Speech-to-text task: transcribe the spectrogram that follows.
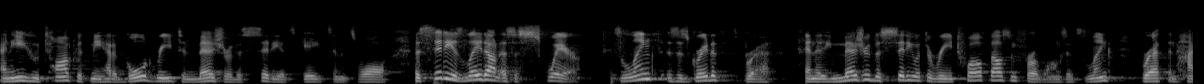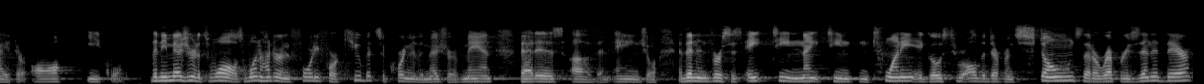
And he who talked with me had a gold reed to measure the city, its gates, and its wall. The city is laid out as a square. Its length is as great as its breadth. And he measured the city with the reed, 12,000 furlongs. Its length, breadth, and height are all equal. Then he measured its walls, 144 cubits according to the measure of man, that is, of an angel. And then in verses 18, 19, and 20, it goes through all the different stones that are represented there.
